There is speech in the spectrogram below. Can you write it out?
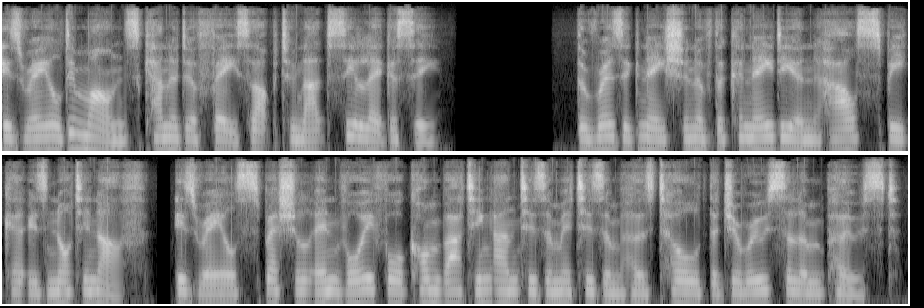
Israel demands Canada face up to Nazi legacy. The resignation of the Canadian House Speaker is not enough, Israel's special envoy for combating antisemitism has told the Jerusalem Post.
